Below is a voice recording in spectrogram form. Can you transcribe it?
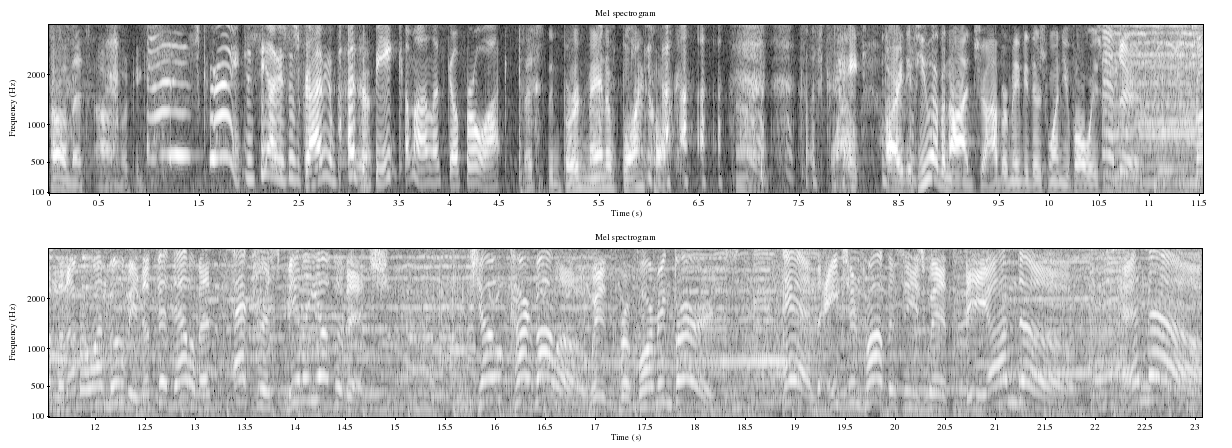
Oh, that's odd looking. That is great. You see how he's just grabbing it by the beak? Come on, let's go for a walk. That's the Birdman of Blackhawk. That was great. All right, if you have an odd job, or maybe there's one you've always. From the number one movie, The Fifth Element, actress Milla Jovovich. Joe Carvalho with Performing Birds. And Ancient Prophecies with Beyond-O. And now,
